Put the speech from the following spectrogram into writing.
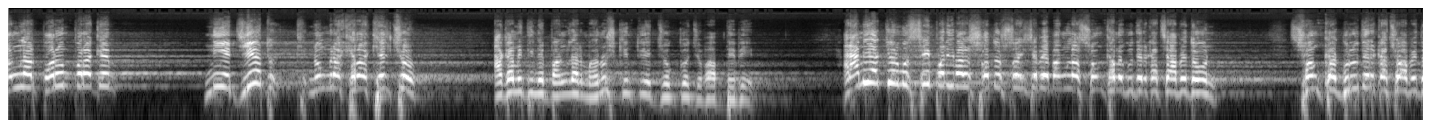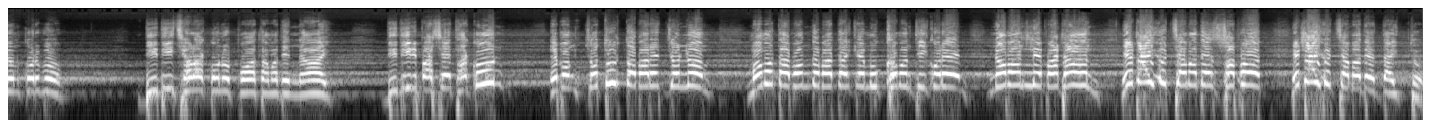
বাংলার পরম্পরাকে নিয়ে যে নোংরা খেলা খেলছো, আগামী দিনে বাংলার মানুষ কিন্তু এর যোগ্য জবাব দেবে। আর আমি একজন মুসলিম পরিবারের সদস্য হিসেবে বাংলার সংখ্যালঘুদের কাছে আবেদন, সংখ্যাগুরুদের কাছে আবেদন করব। দিদি ছাড়া কোনো পথ আমাদের নাই। দিদির পাশে থাকুন এবং চতুর্থবারের জন্য মমতা বন্দ্যোপাধ্যায়কে মুখ্যমন্ত্রী করে নবান্নে পাঠান। এটাই হচ্ছে আমাদের শপথ, এটাই হচ্ছে আমাদের দায়িত্ব।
